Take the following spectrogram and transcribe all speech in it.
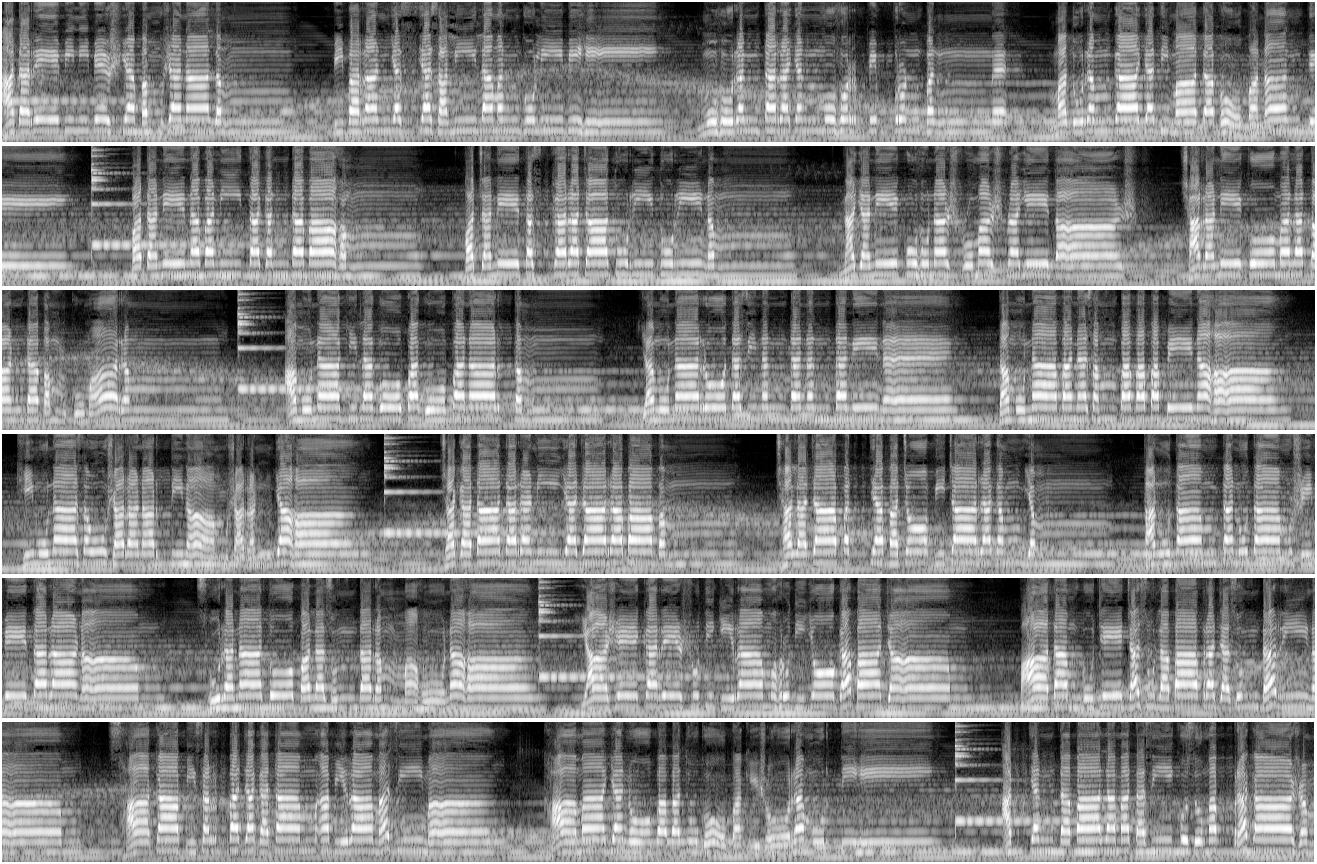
अदरे विनिवेश्य वंशनालम्। विवरण्यस्य सलीलमङ्गुलीभिः। मुहुरन्तरयन्मुहुर्विवृण्वन्। मधुरम् गायति माधवोपनान्ते वदने नवनीतगण्डवाहम् वचने तस्करचातुरीदुरीणम् नयने कुहुनश्रुमश्रयेताश् चरणे कोमलताण्डवम् कुमारम्। अमुना किल गोपगोपनार्तम् यमुना रोदसि नन्दनन्दनेन तमुना वनसम्भवपपेनः किमुनासौ शरणार्तिनां शरण्यः। जगदादरणीयजारबाबम् झलजापत्यवचो विचारगम्यम्। तनुतां तनुतां शिवेतराणाम् सुरनातोपलसुन्दरम् महोनः। या शेखरे श्रुतिगिराम् हृदि योगबाजाम् पादाम्बुजे च सुलभा व्रजसुन्दरीणाम्। सा कापि सर्वजगताम् अभिरामसीमा कामायनो भवतु गोपकिशोरमूर्तिः। अत्यन्तबालमतसी कुसुमप्रकाशम्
